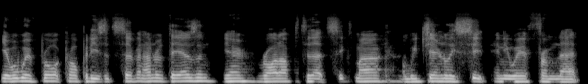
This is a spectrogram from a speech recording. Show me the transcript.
yeah, well, we've brought properties at 700,000, you know, right up to that six mark. And we generally sit anywhere from that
